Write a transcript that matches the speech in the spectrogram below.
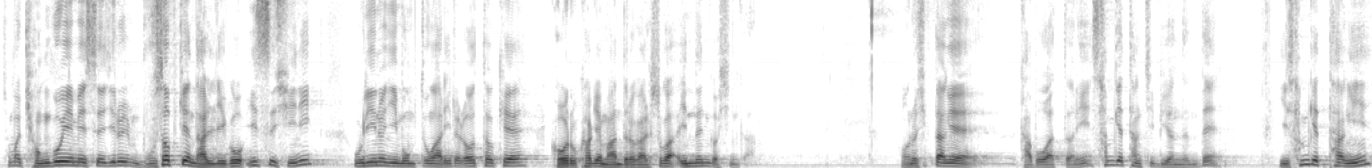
정말 경고의 메시지를 무섭게 날리고 있으시니 우리는 이 몸뚱아리를 어떻게 거룩하게 만들어갈 수가 있는 것인가? 어느 식당에 가보았더니 삼계탕 집이었는데 이 삼계탕이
